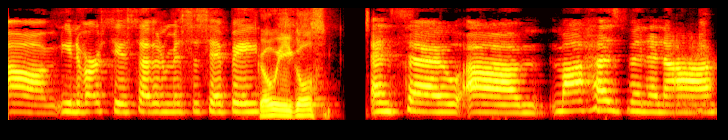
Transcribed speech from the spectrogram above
Um, University of Southern Mississippi. Go Eagles. And so, um, my husband and I,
